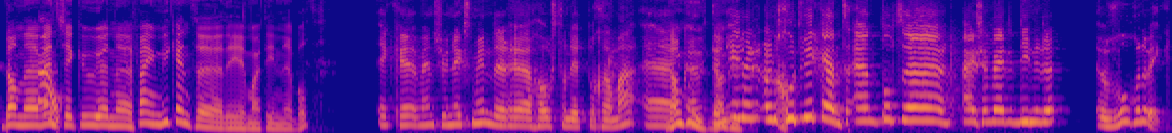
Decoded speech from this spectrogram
dan Nou. wens ik u een eh, fijn weekend, eh, de heer Martin Bot. Ik eh, wens u niks minder, eh, host van dit programma. Eh, Dank u, en- dank en u. ieder een goed weekend. En tot uh, IJs en Wederdienende volgende week.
